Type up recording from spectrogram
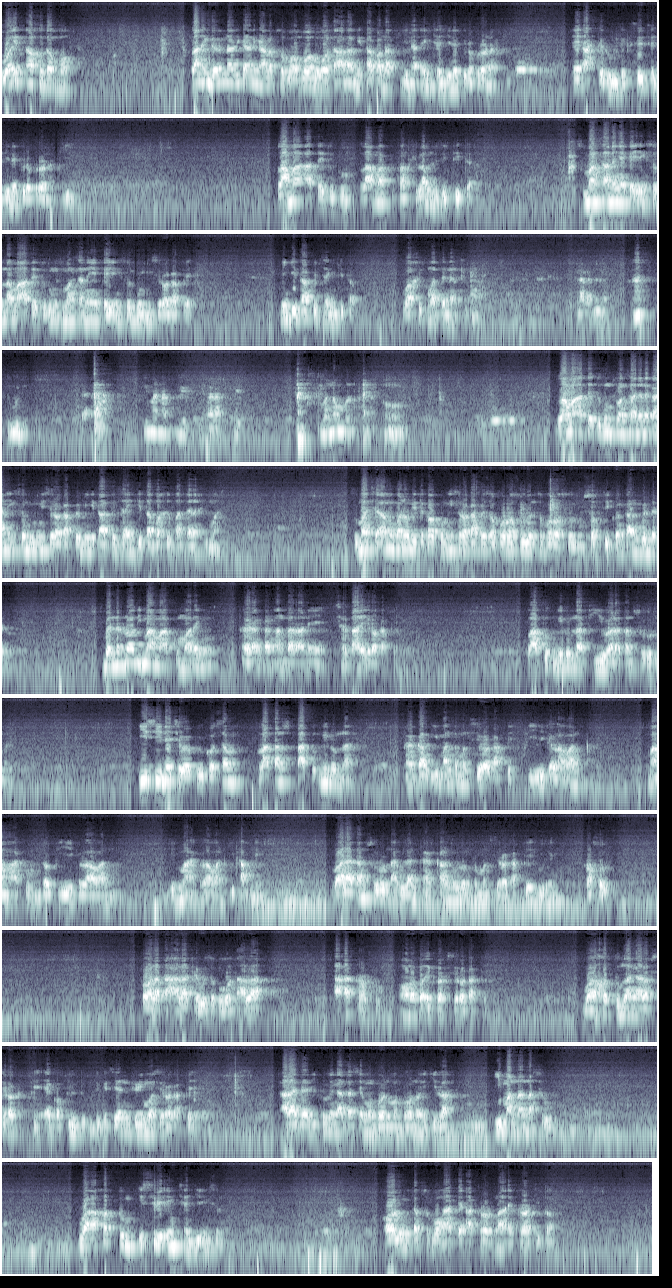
Wa id akhudallah. Lan ing dalem nalikane ngalap sapa Allah wa taala mita nabiyina ing janjine pira-pira nabi. E akhirul tekse janjine pira-pira nabi. Lama ate tukum, lama bifat khilam lidik tidak. Sumangsane ngekei ingsun nama ate tukum sumangsane ngekei ingsun kum ing sira kabeh. Min kitab sing kitab. Wa hikmatan hikmah. Hah? Tunggu di. Gimana? Gimana? Mana? Oh. Lama ate tukung semangsane nekani ingsun bumi sira kabeh min kitab saing kitab wa hikmatan hikmah. Sumaja mengkono di teka kum ing sira kabeh sapa rasulun sapa rasul musuh dikon bener. Benerno lima aku maring barang kang antarane sertane ira kabeh. Latuk minun nabi walatan suruna Isine jawabul kosam latan statuk minuna Bakal iman temen siro kabeh. Bi kelawan mama aku Untuk bi kelawan Lima kelawan kitab nih Walatan surun bulan bakal nulung temen siro kabeh Buing rasul. Kala ta'ala dawu sapa ta'ala Aat rotu Ono to ikrar siro kabeh Wa khottum lan ngalap sira kabeh eko biltu tegese nrimo sira kabeh. Ala mengatasi mengkono-mengkono ikilah iman dan nasru. Wa akhadtum isri ing janji ingsun. Kalu ngucap sepung ake akrorna ekor kita.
